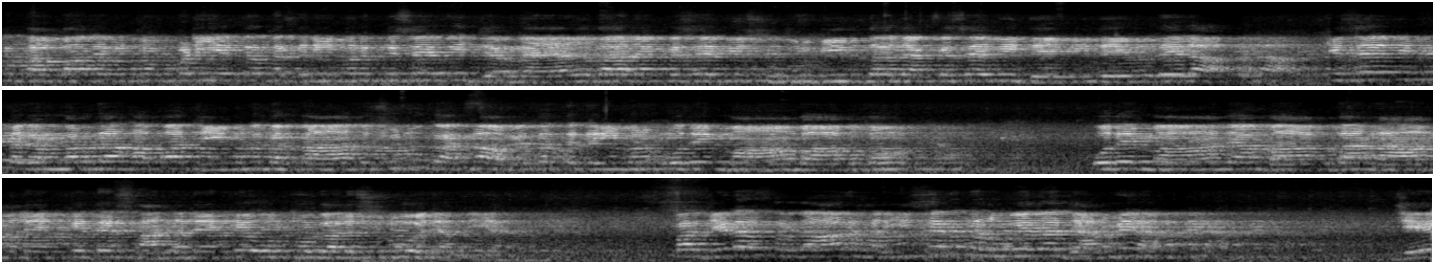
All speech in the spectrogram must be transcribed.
ਕਿਤਾਬਾਂ ਦੇ ਵਿੱਚੋਂ ਪੜ੍ਹੀਏ ਤਾਂ ਤਕਰੀਬਨ ਕਿਸੇ ਵੀ ਜਰਨੈਲ ਦਾ ਜਾਂ ਕਿਸੇ ਵੀ ਸੂਰਬੀਰ ਦਾ ਜਾਂ ਕਿਸੇ ਵੀ ਦੇਵੀ ਦੇਵਤੇ ਦਾ, ਕਿਸੇ ਵੀ ਪੈਗੰਬਰ ਦਾ ਆਪਾਂ ਜੀਵਨ ਵਰਤਾਂਤ ਸ਼ੁਰੂ ਕਰਨਾ ਹੋਵੇ ਤਾਂ ਤਕਰੀਬਨ ਉਹਦੇ ਮਾਂ-ਬਾਪ ਤੋਂ, ਉਹਦੇ ਮਾਂ ਜਾਂ ਬਾਪ ਦਾ ਨਾਮ ਲਿਖ ਕੇ ਤੇ ਸੰਨ ਲਿਖ ਕੇ ਉੱਥੋਂ ਗੱਲ ਸ਼ੁਰੂ ਹੋ ਜਾਂਦੀ ਹੈ। ਪਰ ਜਿਹੜਾ ਸਰਦਾਰ ਹਰੀ ਸਿੰਘ ਨਲੂਏ ਦਾ ਜਨਮ ਹੈ, ਜੇ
